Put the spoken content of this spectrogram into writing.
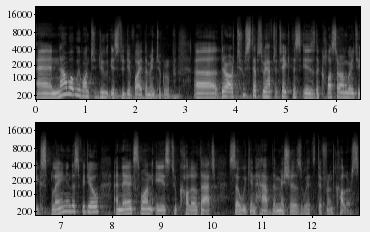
and now what we want to do is to divide them into group. Uh, there are two steps we have to take. This is the cluster I'm going to explain in this video. And the next one is to color that so we can have the meshes with different colors.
